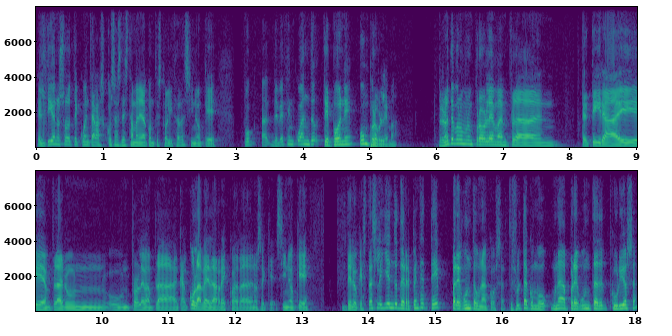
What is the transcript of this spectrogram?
el tío no solo te cuenta las cosas de esta manera contextualizada, sino que po- de vez en cuando te pone un problema. Pero no te pone un problema en plan. Te tira ahí en plan un, un problema en plan. Calcúlame la raíz cuadrada de no sé qué. Sino que de lo que estás leyendo, de repente te pregunta una cosa. Te suelta como una pregunta curiosa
